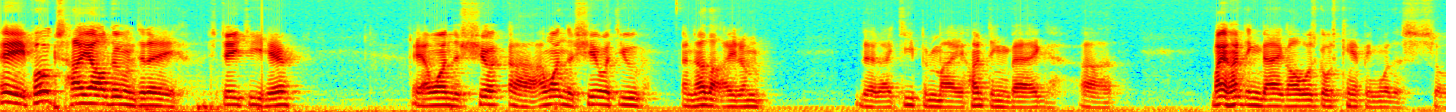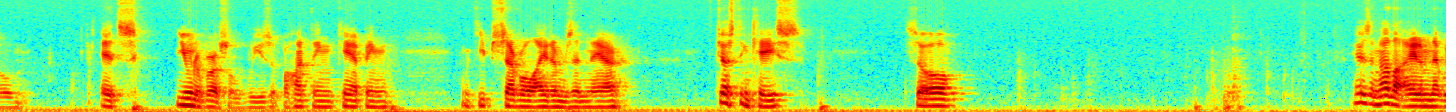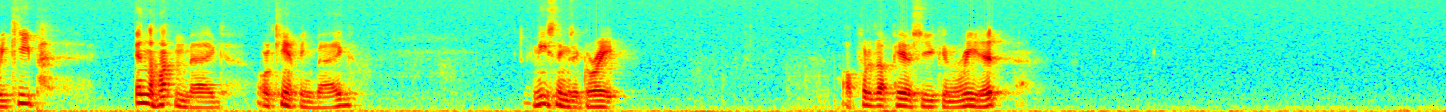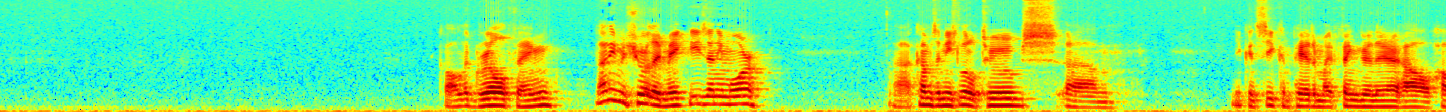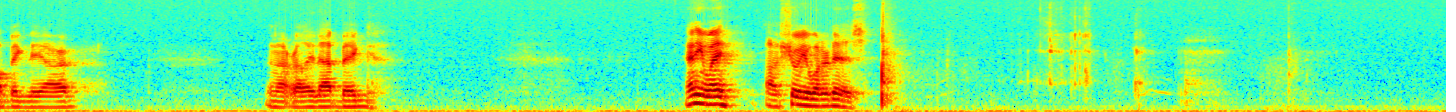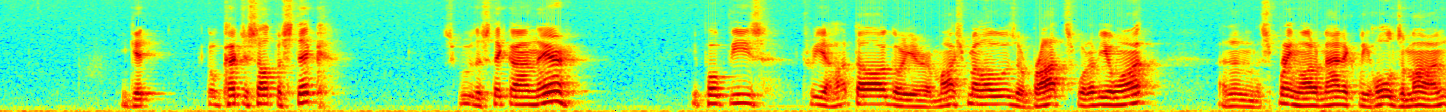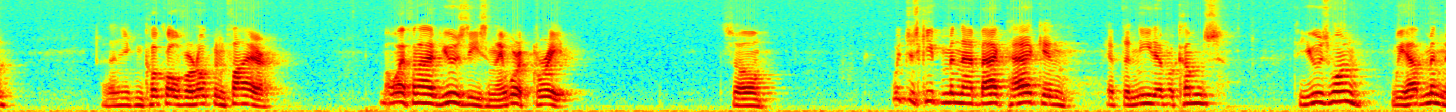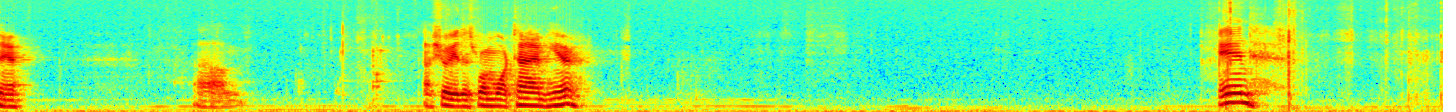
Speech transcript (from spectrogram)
Hey folks, how y'all doing today? It's JT here. Hey, I wanted to share uh, I wanted to share with you another item that I keep in my hunting bag. Uh, my hunting bag always goes camping with us, so it's universal. We use it for hunting, camping. We keep several items in there just in case. So here's another item that we keep in the hunting bag or camping bag. And these things are great. I'll put it up here so you can read it. Called the grill thing. Not even sure they make these anymore. Uh, comes in these little tubes. Um, you can see compared to my finger there how, how big they are. They're not really that big. Anyway, I'll show you what it is. You get, go cut yourself a stick, screw the stick on there, you poke these through your hot dog or your marshmallows or brats, whatever you want, and then the spring automatically holds them on, and then you can cook over an open fire. My wife and I have used these and they work great. So we just keep them in that backpack and if the need ever comes to use one, we have them in there. Um, I'll show you this one more time here. And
